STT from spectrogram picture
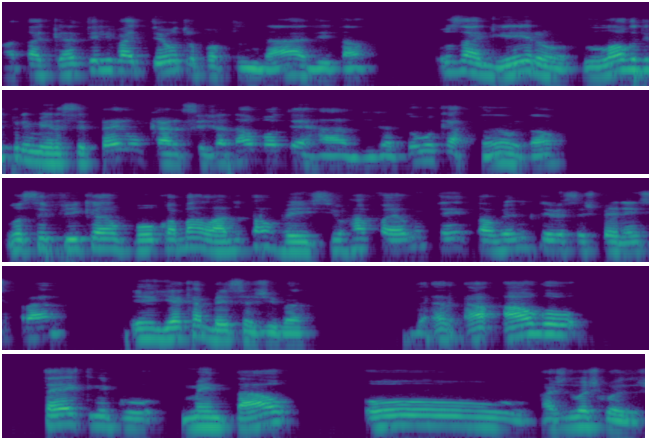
O atacante ele vai ter outra oportunidade e tal. O zagueiro, logo de primeira, você pega um cara que você já dá o voto errado, já toma cartão e tal, você fica um pouco abalado, talvez. Se o Rafael não tem, talvez não teve essa experiência para erguer a cabeça, Giba. É, algo técnico, mental ou as duas coisas?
